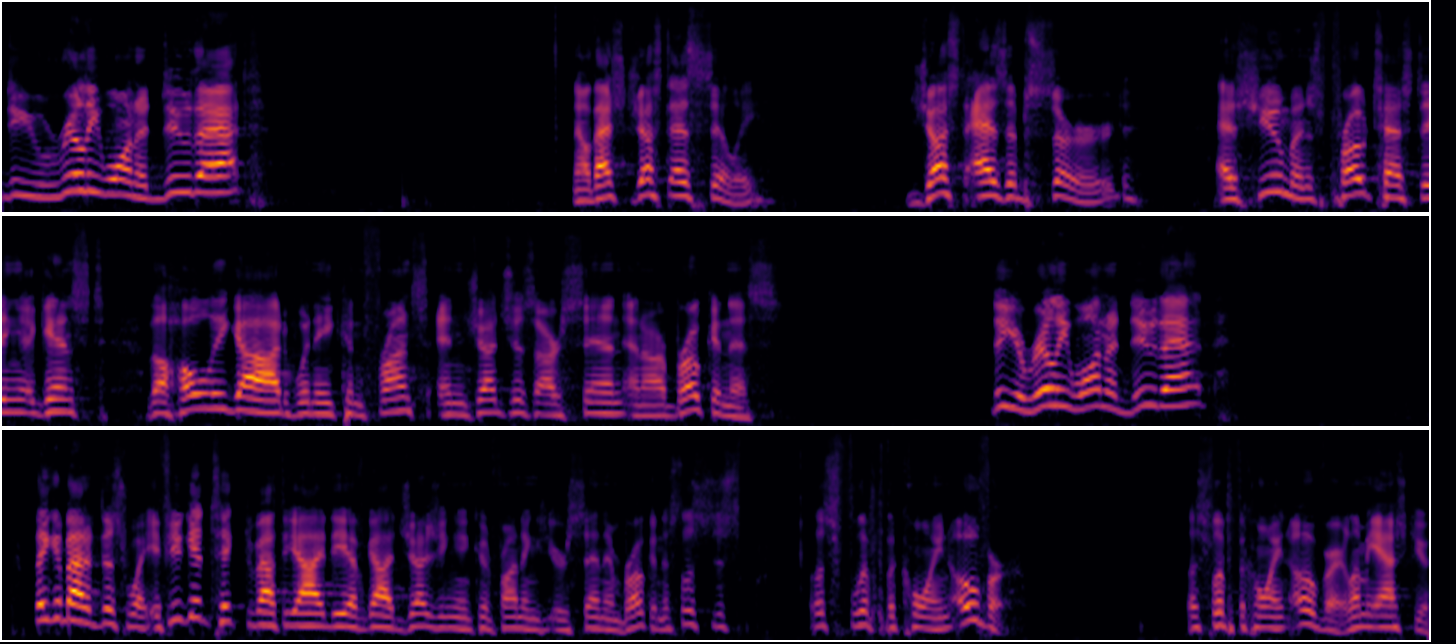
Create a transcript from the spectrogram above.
do you really want to do that? Now, that's just as silly, just as absurd as humans protesting against the holy God when he confronts and judges our sin and our brokenness. Do you really want to do that? Think about it this way. If you get ticked about the idea of God judging and confronting your sin and brokenness, let's just let's flip the coin over. Let's flip the coin over. Let me ask you,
